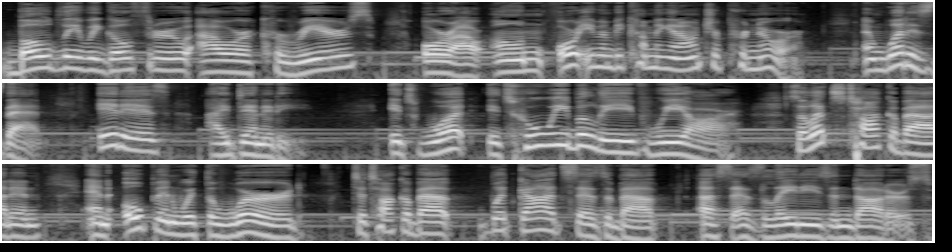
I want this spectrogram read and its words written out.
boldly we go through our careers or our own, or even becoming an entrepreneur. And what is that? It is identity. It's what, it's who we believe we are. So let's talk about and, and open with the word to talk about what God says about us as ladies and daughters.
